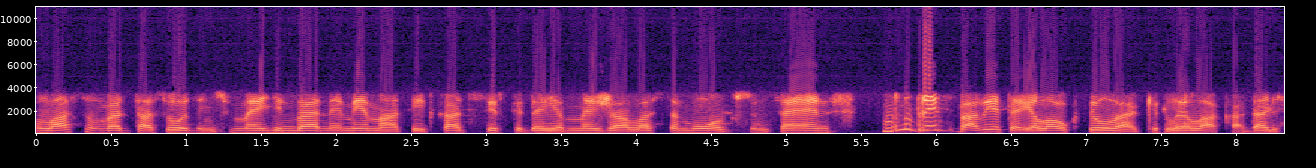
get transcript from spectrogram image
un lasa un ved tās odziņas un mēģina bērniem iemācīt, kā tas ir, kad ejam mežā, lasam ogus un cēnas. Nu, principā vietējie lauku cilvēki ir lielākā daļa.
